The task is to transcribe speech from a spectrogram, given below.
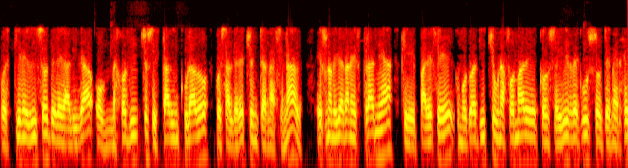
pues tiene visos de legalidad o mejor dicho si está vinculado pues al derecho internacional. Es una medida tan extraña que parece, como tú has dicho, una forma de conseguir recursos de emergencia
